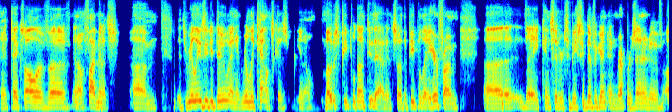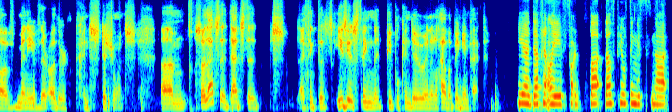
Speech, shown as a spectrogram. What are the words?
And it takes all of uh, you know five minutes. Um, it's real easy to do, and it really counts because you know most people don't do that, and so the people they hear from, uh, they consider to be significant and representative of many of their other constituents. Um, so that's the that's the I think the easiest thing that people can do, and it'll have a big impact. Yeah, definitely. For lot, lots of people think it's not.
